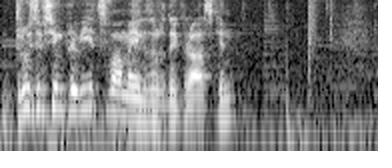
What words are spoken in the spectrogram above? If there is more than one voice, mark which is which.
Speaker 1: Друзі, всім привіт! З вами, як завжди, Краскін.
